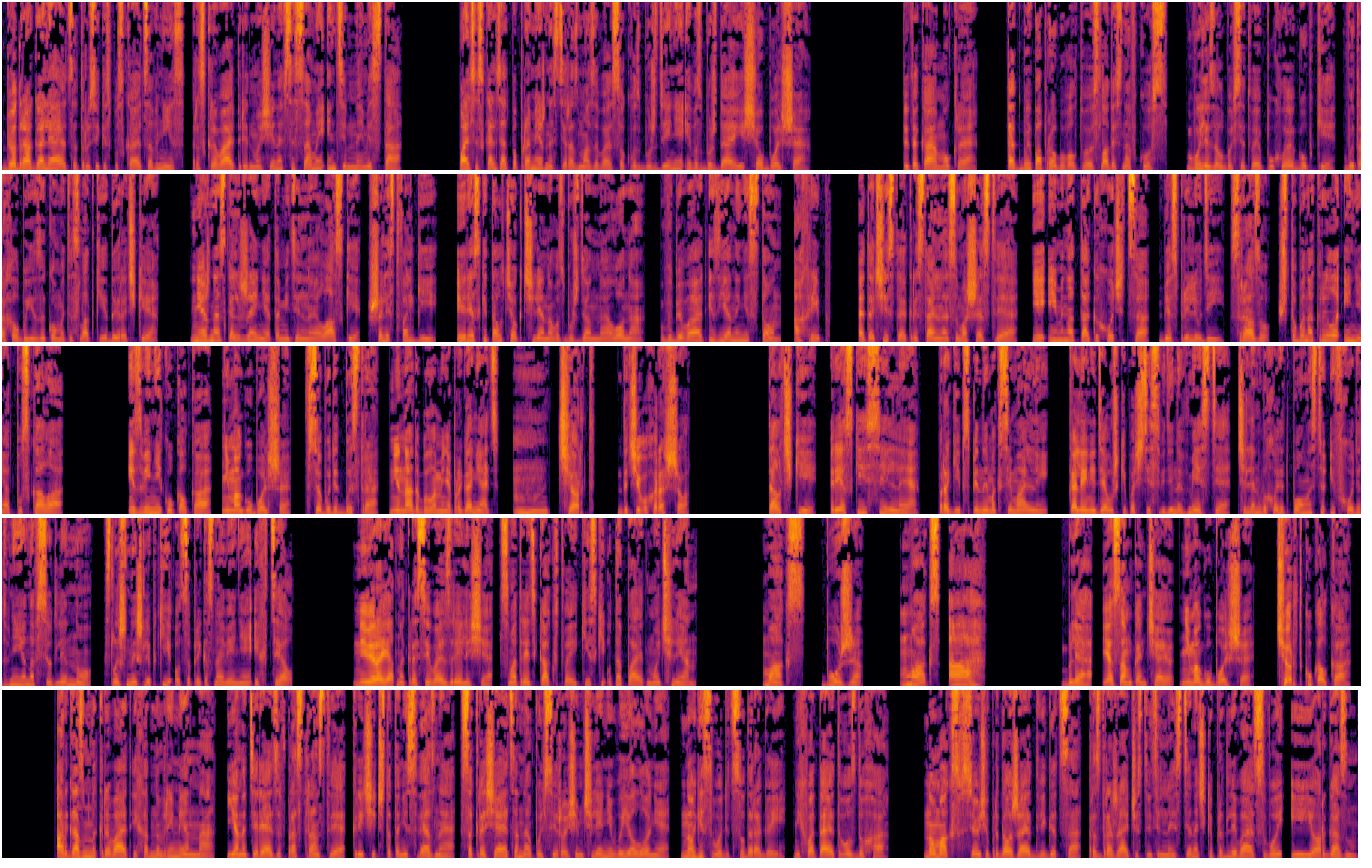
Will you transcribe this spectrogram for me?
Бедра оголяются, трусики спускаются вниз, раскрывая перед мужчиной все самые интимные места. Пальцы скользят по промежности, размазывая сок возбуждения и возбуждая еще больше. «Ты такая мокрая. Так бы и попробовал твою сладость на вкус. Вылезал бы все твои пухлые губки, вытрахал бы языком эти сладкие дырочки. Нежное скольжение, томительные ласки, шелест фольги и резкий толчок члена возбужденная лона выбивают из Яны не стон, а хрип. Это чистое кристальное сумасшествие. Ей именно так и хочется, без прелюдий, сразу, чтобы накрыла и не отпускала. «Извини, куколка, не могу больше. Все будет быстро. Не надо было меня прогонять. Ммм, черт. Да чего хорошо». Толчки, резкие и сильные, прогиб спины максимальный. Колени девушки почти сведены вместе, член выходит полностью и входит в нее на всю длину. Слышны шлепки от соприкосновения их тел. Невероятно красивое зрелище, смотреть, как в твоей киске утопает мой член. Макс, боже, Макс, а! Бля, я сам кончаю, не могу больше. Черт, куколка. Оргазм накрывает их одновременно. Яна теряется в пространстве, кричит что-то несвязное, сокращается на пульсирующем члене в ее лоне. Ноги сводит судорогой, не хватает воздуха. Но Макс все еще продолжает двигаться, раздражая чувствительные стеночки, продлевая свой и ее оргазм.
